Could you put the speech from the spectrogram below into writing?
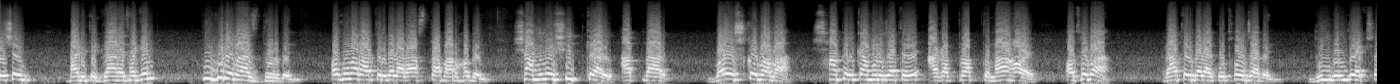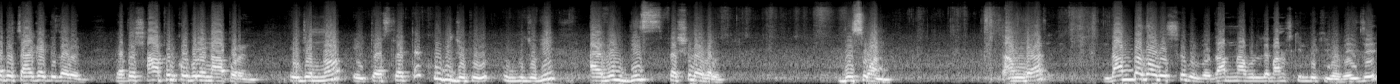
দেশের বাড়িতে গ্রামে থাকেন, পুকুরে মাছ ধরবেন অথবা রাতের বেলা রাস্তা পার হবেন। সামনে শীতকাল, আপনার বয়স্ক বাবা সাপের কামড়ে যাতে আঘাতপ্রাপ্ত না হয় অথবা রাতের বেলা কোথাও যাবেন, দুই বন্ধু একসাথে চা খাইতে যাবেন, যাতে সাপের কবলে না পড়েন। এই জন্য এই টর্চ লাইটটা খুবই উপযোগী- এবং দিস ফ্যাশনেবল দিস ওয়ান আমরা দামটা তো অবশ্যই বলব, দাম না বললে মানুষ কিনবে কীভাবে? এই যে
